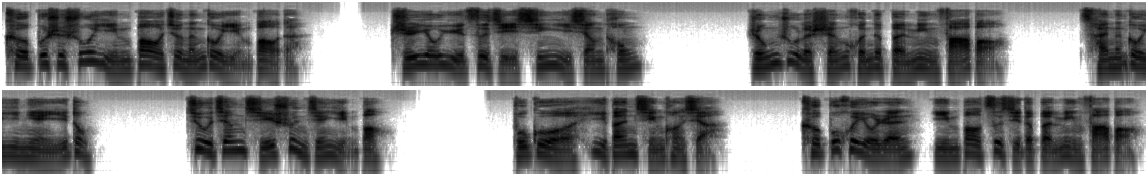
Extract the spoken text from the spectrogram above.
可不是说引爆就能够引爆的。只有与自己心意相通、融入了神魂的本命法宝，才能够意念一动就将其瞬间引爆。不过一般情况下，可不会有人引爆自己的本命法宝。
